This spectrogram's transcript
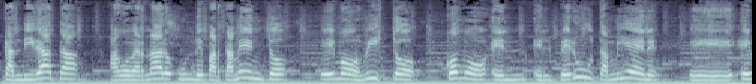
candidata a gobernar un departamento. Hemos visto cómo en el Perú también eh,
